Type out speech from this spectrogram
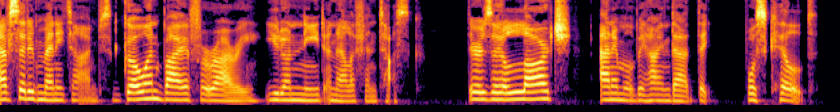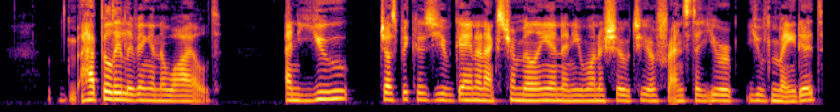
I've said it many times go and buy a Ferrari, you don't need an elephant tusk. There is a large animal behind that that was killed, happily living in the wild. And you just because you've gained an extra million and you want to show to your friends that you're you've made it,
